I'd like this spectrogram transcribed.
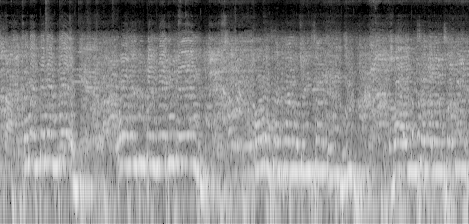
Sa. Talon, talon, go! Okay, dito, go, dito! Okay, sa Jano, Teresa, TV. Bawal isa na lang sa TV.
